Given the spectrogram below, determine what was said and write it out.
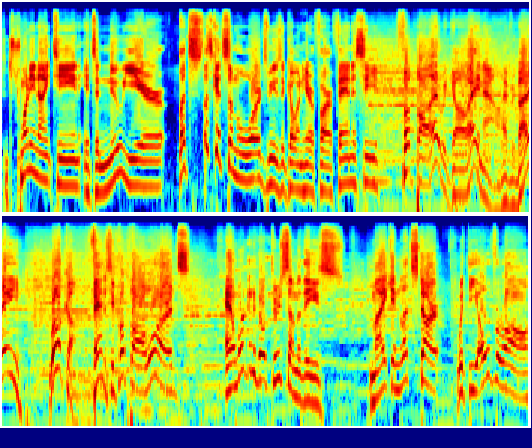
it's 2019. It's a new year. Let's let's get some awards music going here for our fantasy football. There we go. Hey now, everybody, welcome Fantasy Football Awards, and we're going to go through some of these, Mike. And let's start with the overall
